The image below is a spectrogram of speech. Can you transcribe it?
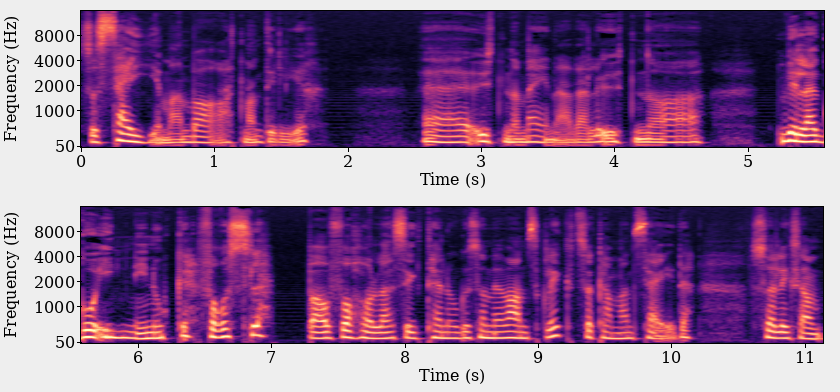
så sier man bare at man tilgir. Eh, uten å mene det, eller uten å ville gå inn i noe. For å slippe å forholde seg til noe som er vanskelig, så kan man si det. Så liksom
